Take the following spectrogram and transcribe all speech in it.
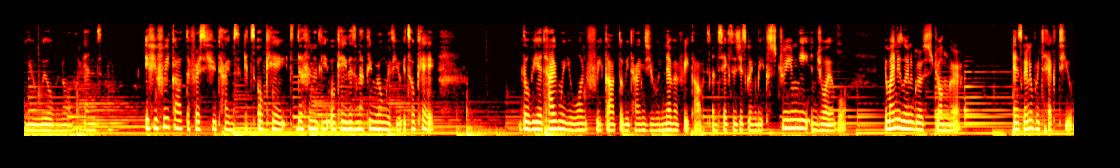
you will know. And if you freak out the first few times, it's okay. It's definitely okay. There's nothing wrong with you. It's okay. There'll be a time where you won't freak out. There'll be times you will never freak out. And sex is just going to be extremely enjoyable. Your mind is going to grow stronger. And it's going to protect you.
